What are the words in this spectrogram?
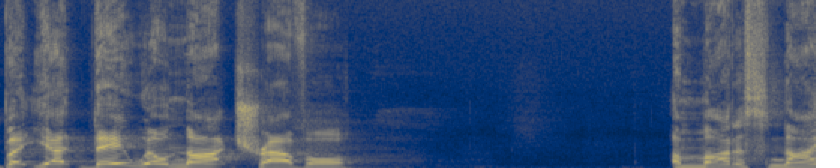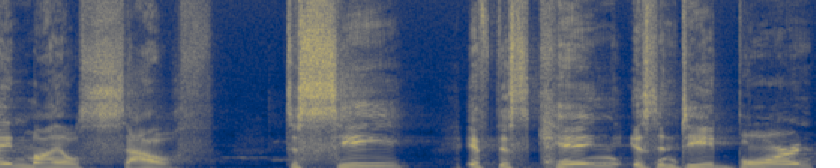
but yet they will not travel a modest nine miles south to see if this king is indeed born,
